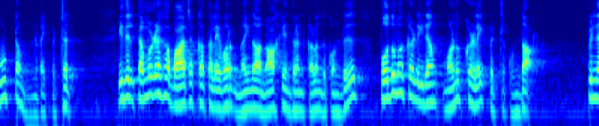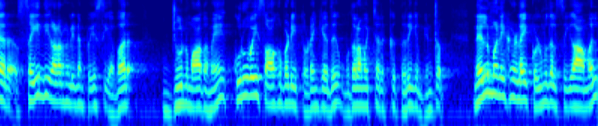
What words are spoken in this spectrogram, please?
கூட்டம் நடைபெற்றது இதில் தமிழக பாஜக தலைவர் நைனா நாகேந்திரன் கலந்து கொண்டு பொதுமக்களிடம் மனுக்களை பெற்றுக்கொண்டார் பின்னர் செய்தியாளர்களிடம் பேசிய அவர் ஜூன் மாதமே குறுவை சாகுபடி தொடங்கியது முதலமைச்சருக்கு தெரியும் என்றும் நெல்மணிகளை கொள்முதல் செய்யாமல்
